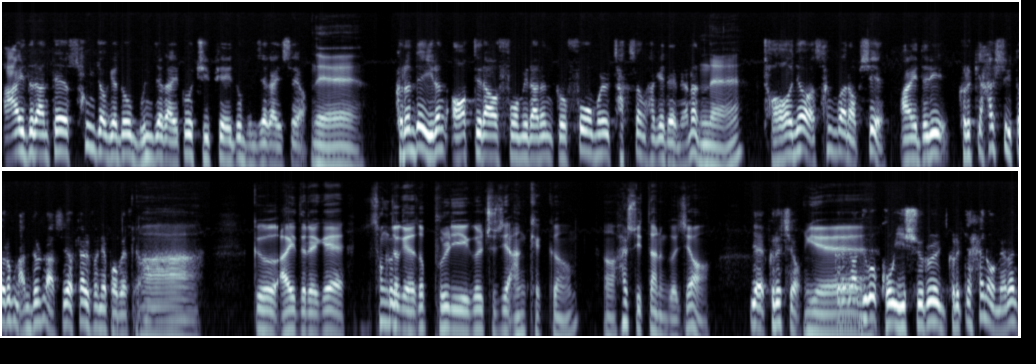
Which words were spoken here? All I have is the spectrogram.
아이들한테 성적에도 문제가 있고 GPA도 문제가 있어요. 네. 그런데 이런 opt out 폼이라는 그 폼을 작성하게 되면은 네. 전혀 상관없이 아이들이 그렇게 할 수 있도록 만들어 놨어요. 캘리포니아 법에서. 아. 그 아이들에게 성적에도 그렇죠. 불이익을 주지 않게끔 어, 할 수 있다는 거죠. 예, 그렇죠. 예. 그래가지고 그 이슈를 그렇게 해놓으면은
